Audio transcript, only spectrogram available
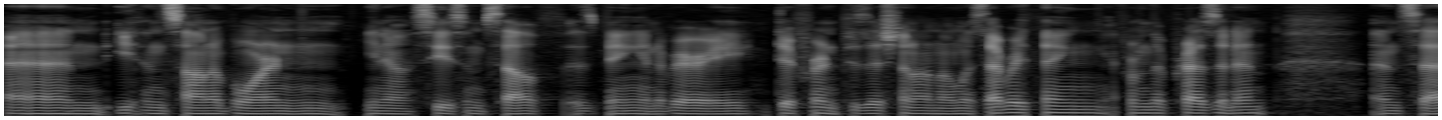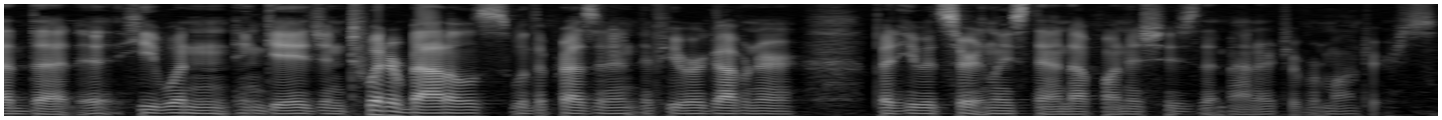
And Ethan Sonneborn, you know, sees himself as being in a very different position on almost everything from the president and said that it, he wouldn't engage in Twitter battles with the president if he were governor, but he would certainly stand up on issues that matter to Vermonters.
